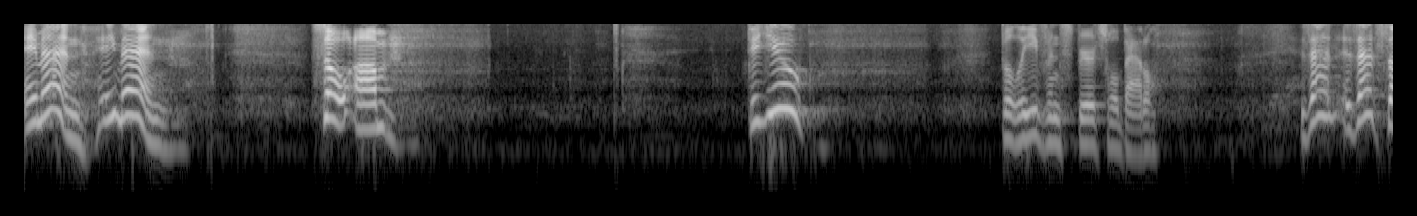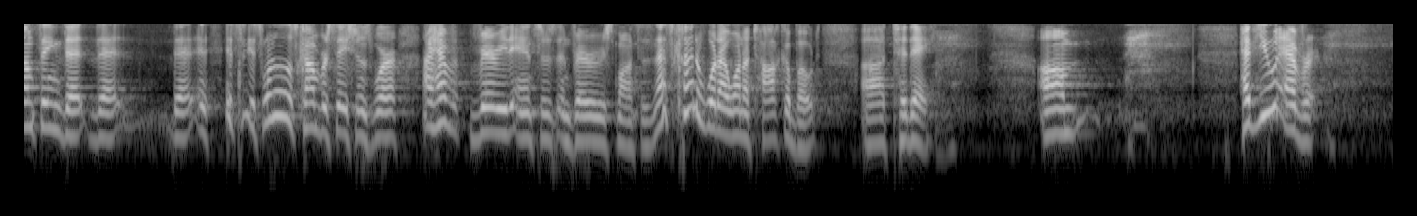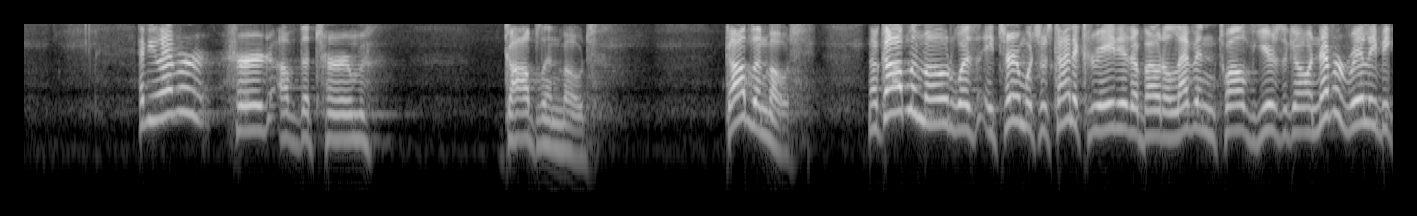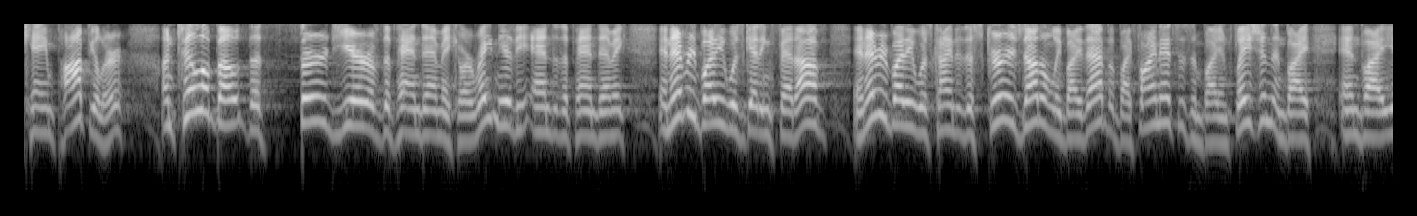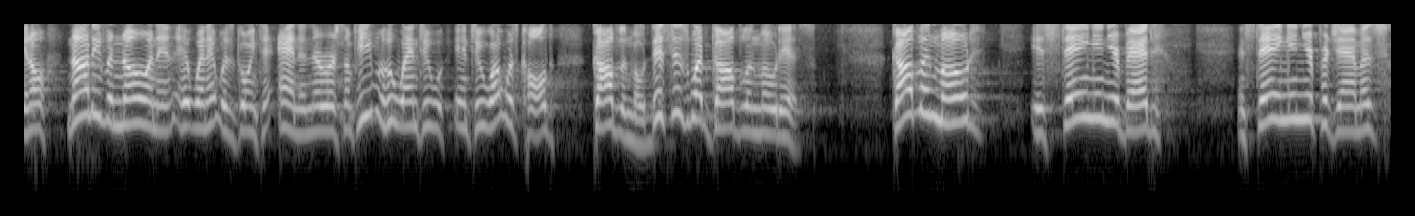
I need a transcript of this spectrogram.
Amen. Amen. So, um, do you believe in spiritual battle? Is that, is that something that, that, that it's, it's one of those conversations where I have varied answers and varied responses. And that's kind of what I want to talk about uh, today. Um, have you ever, have you ever heard of the term goblin mode? Goblin mode. Now, goblin mode was a term which was kind of created about 11, 12 years ago and never really became popular until about the third year of the pandemic or right near the end of the pandemic. And everybody was getting fed up and everybody was kind of discouraged, not only by that, but by finances and by inflation and by, and by you know, not even knowing it when it was going to end. And there were some people who went to, into what was called goblin mode. This is what goblin mode is. Goblin mode is staying in your bed and staying in your pajamas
